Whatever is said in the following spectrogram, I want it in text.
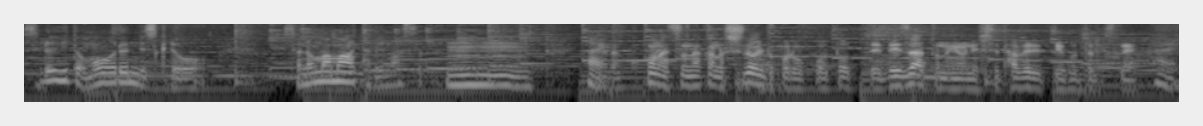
する人もおるんですけどそのまま食べます。うんうんはい。ココナッツの中の白いところをこう取ってデザートのようにして食べるっていうことですね。はい。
